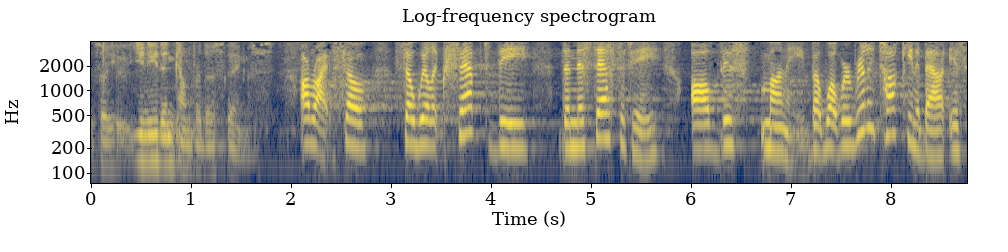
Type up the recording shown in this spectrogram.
So you, you need income for those things. All right, so so we'll accept the the necessity of this money, but what we're really talking about is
